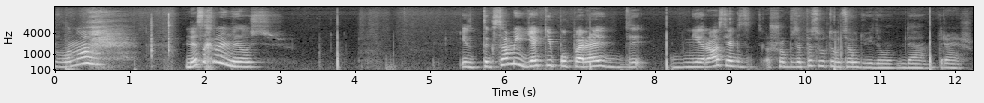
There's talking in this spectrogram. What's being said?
Воно не сохранилось. І так само, як і попередній раз, як, щоб записувати оце от відео. Да, треш.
